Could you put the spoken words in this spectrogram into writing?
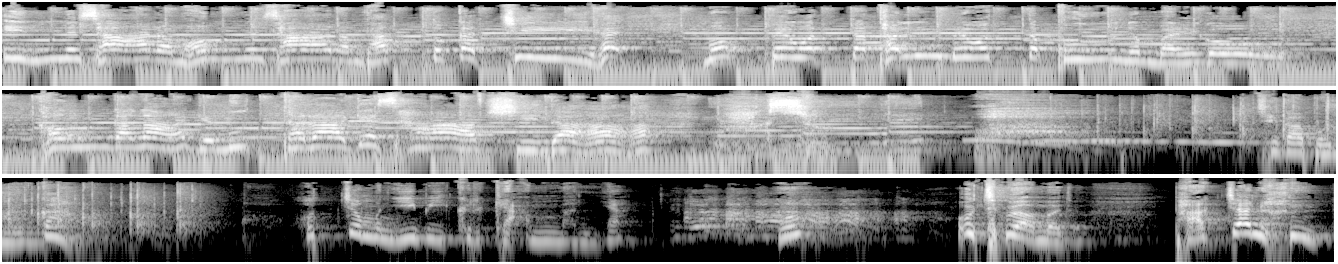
있는 사람 없는 사람 다 똑같이 헤! 못 배웠다 덜 배웠다 분연 말고 건강하게 무탈하게 삽시다. 박수. 와, 제가 보니까 어쩌면 입이 그렇게 안 맞냐? 어? 어쩌면 안 맞아. 박자는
